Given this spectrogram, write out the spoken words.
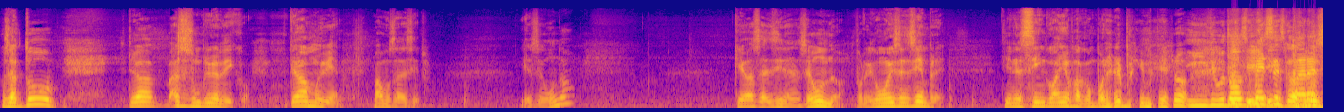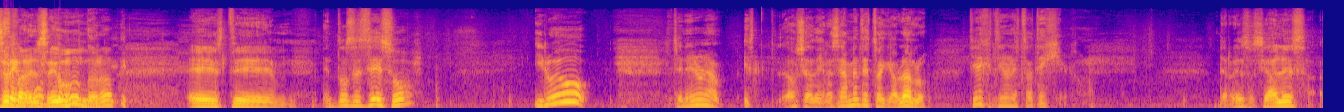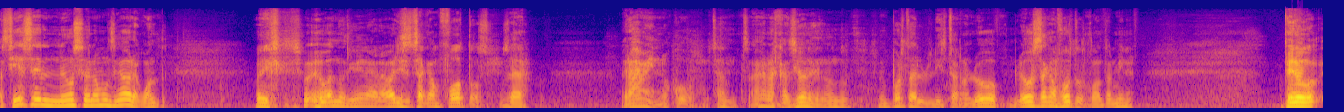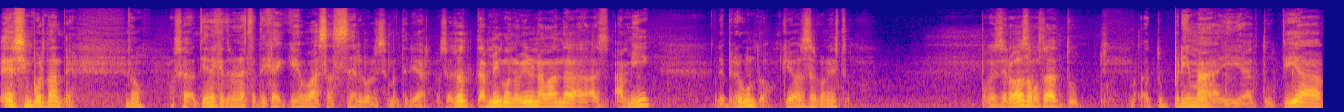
o sea, tú te va- haces un primer disco, te va muy bien, vamos a decir. ¿Y el segundo? ¿Qué vas a decir en el segundo? Porque como dicen siempre, tienes cinco años para componer el primero. Y dos meses para el segundo, segundo. ¿no? Este, entonces eso. Y luego, tener una... O sea, desgraciadamente esto hay que hablarlo. Tienes que tener una estrategia. De redes sociales. Así es el negocio de la música ahora. ¿Cuánto? Yo veo bandas que vienen a grabar y se sacan fotos. O sea, graben, loco. están- hagan las canciones. No importa el Instagram. Luego, luego se sacan fotos cuando terminen. Pero es importante, ¿no? O sea, tienes que tener una estrategia de qué vas a hacer con ese material. O sea, yo también cuando viene una banda a, a mí, le pregunto, ¿qué vas a hacer con esto? Porque se lo vas a mostrar a tu, a tu prima y a tu tía.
